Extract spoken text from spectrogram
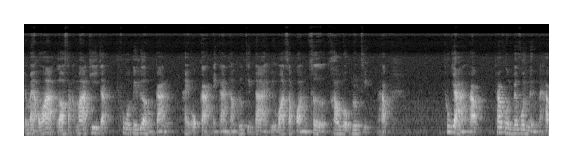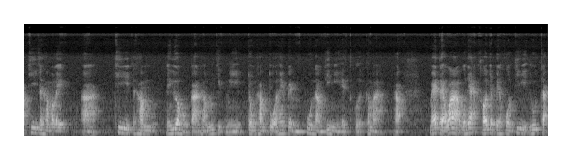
จะหมายความว่าเราสามารถที่จะพูดในเรื่องของการให้โอกาสในการทำธุรกิจได้ หรือว่าสปอนเซอร์เข้าร่วมธุรกิจนะครับ ทุกอย่างครับ ถ้าคุณเป็นคนหนึ่งนะครับ ที่จะทำอะไรอ่าที่จะทำในเรื่องของการทำธุรกิจนี้ จงทำตัวให้เป็นผู้นำที่มีเอ็กซ์เพรสเข้ามานะครับ แม้แต่ว่าวันนี้เขาจะเป็นคนที่รู้จัก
